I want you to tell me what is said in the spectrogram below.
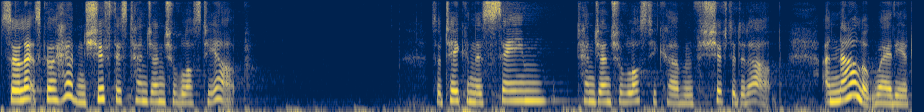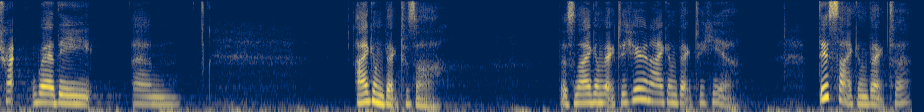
So let's go ahead and shift this tangential velocity up. So taken this same tangential velocity curve and shifted it up. And now look where the, attract, where the um, eigenvectors are. There's an eigenvector here and an eigenvector here. This eigenvector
